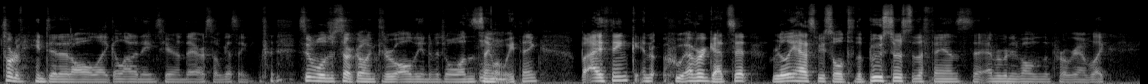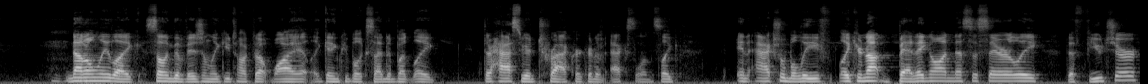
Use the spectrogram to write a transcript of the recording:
sort of hinted at all like a lot of names here and there. So I'm guessing soon we'll just start going through all the individual ones and saying what we think. But I think in, whoever gets it really has to be sold to the boosters, to the fans, to everybody involved in the program. Like not only like selling the vision, like you talked about Wyatt, like getting people excited, but like there has to be a track record of excellence, like an actual belief. Like you're not betting on necessarily the future.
